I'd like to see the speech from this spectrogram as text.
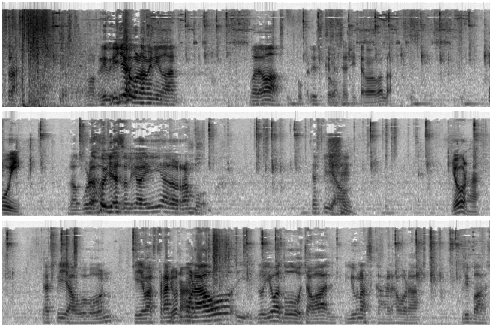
Ostras. Como acribillo con la minigun. Vale, va. Listo. necesitaba bala. Uy. Lo ha curado y ha salido ahí a los Rambo. ¿Te has pillado? Yo nada. Te has pillado, huevón. Que llevas Franco Yo nada. morado y lo lleva todo, chaval. Y una Scar ahora. Flipas.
